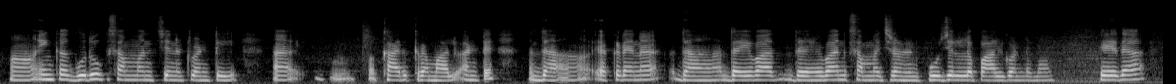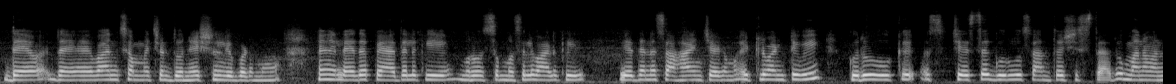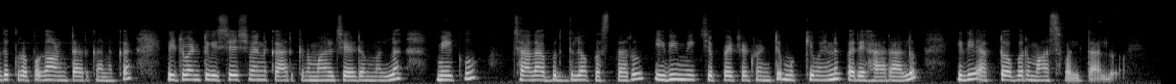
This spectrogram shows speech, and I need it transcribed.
ఇంకా గురువుకు సంబంధించినటువంటి కార్యక్రమాలు అంటే దా ఎక్కడైనా దా దైవా దైవానికి సంబంధించినటువంటి పూజల్లో పాల్గొనడము లేదా దేవ దైవానికి సంబంధించిన డొనేషన్లు ఇవ్వడము లేదా పేదలకి ముసలి వాళ్ళకి ఏదైనా సహాయం చేయడం ఇటువంటివి గురువుకి చేస్తే గురువు సంతోషిస్తారు మనం అందరు కృపగా ఉంటారు కనుక. ఇటువంటి విశేషమైన కార్యక్రమాలు చేయడం వల్ల మీకు చాలా అభివృద్ధిలోకి వస్తారు. ఇవి మీకు చెప్పేటటువంటి ముఖ్యమైన పరిహారాలు. ఇది అక్టోబర్ మాస ఫలితాలు.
